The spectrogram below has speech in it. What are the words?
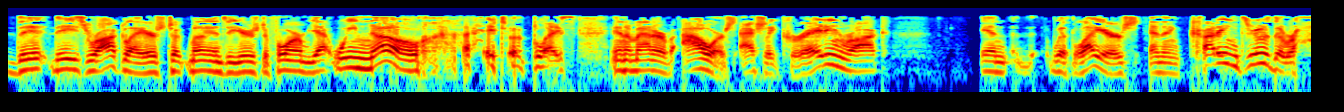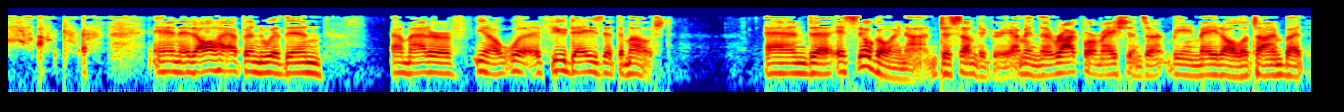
the, these rock layers took millions of years to form, yet we know they took place in a matter of hours, actually creating rock in with layers and then cutting through the rock. and it all happened within a matter of, you know, a few days at the most. And uh, it's still going on to some degree. I mean, the rock formations aren't being made all the time, but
